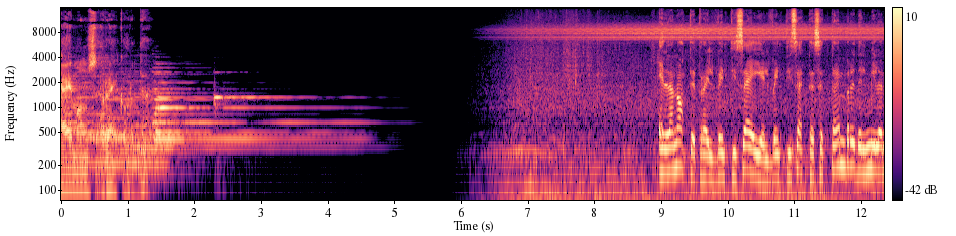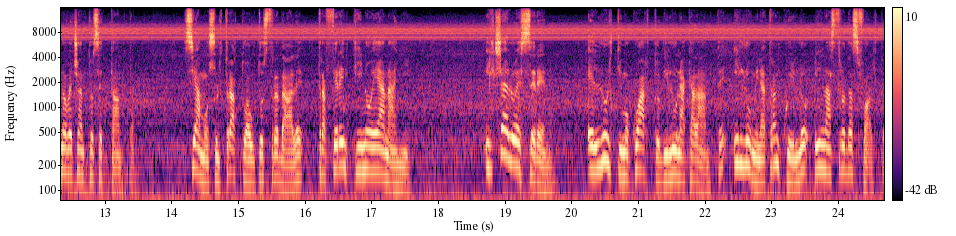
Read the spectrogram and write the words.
Emons Record. È la notte tra il 26 e il 27 settembre del 1970. Siamo sul tratto autostradale tra Ferentino e Anagni. Il cielo è sereno e l'ultimo quarto di luna calante illumina tranquillo il nastro d'asfalto.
